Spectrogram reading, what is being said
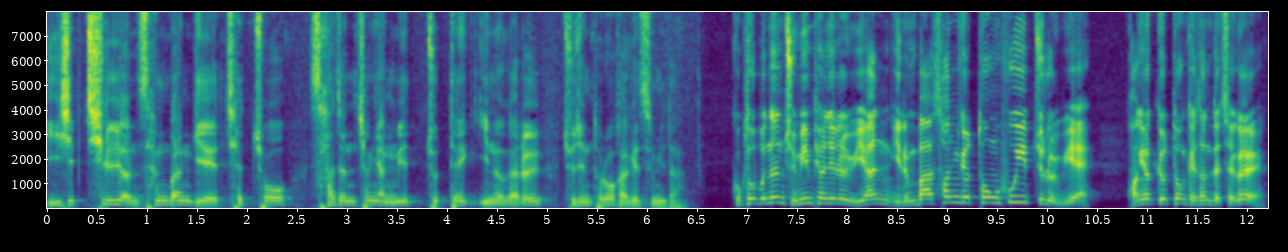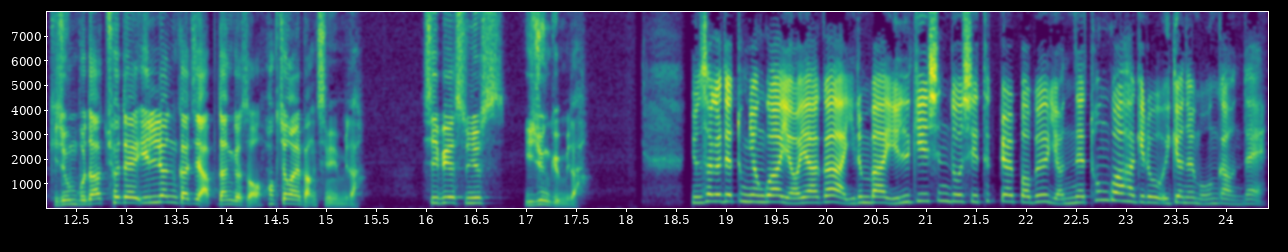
27년 상반기에 최초 사전 청약 및 주택 인허가를 추진토록 하겠습니다. 국토부는 주민 편의를 위한 이른바 선교통 후입주를 위해 광역교통 개선 대책을 기존보다 최대 1년까지 앞당겨서 확정할 방침입니다. CBS 뉴스 이준규입니다. 윤석열 대통령과 여야가 이른바 일기 신도시 특별법을 연내 통과하기로 의견을 모은 가운데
